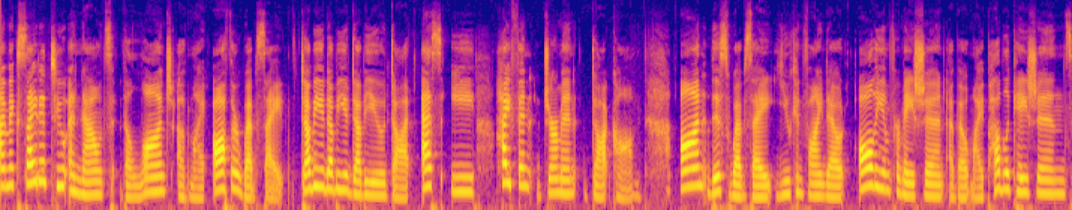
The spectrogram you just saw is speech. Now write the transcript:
I'm excited to announce the launch of my author website, www.se-german.com. On this website, you can find out all the information about my publications,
